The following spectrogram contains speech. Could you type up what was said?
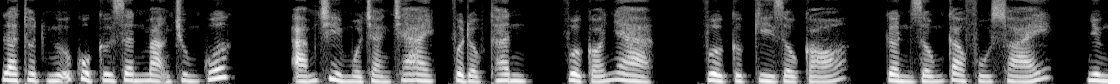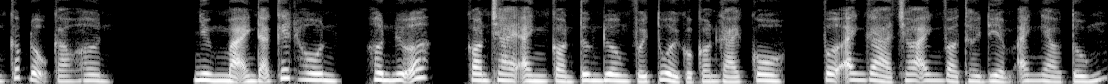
Là thuật ngữ của cư dân mạng trung quốc. Ám chỉ một chàng trai, vừa độc thân, vừa có nhà, vừa cực kỳ giàu có, gần giống cao phú soái, nhưng cấp độ cao hơn nhưng mà anh đã kết hôn, hơn nữa, con trai anh còn tương đương với tuổi của con gái cô. Vợ anh gả cho anh vào thời điểm anh nghèo túng,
